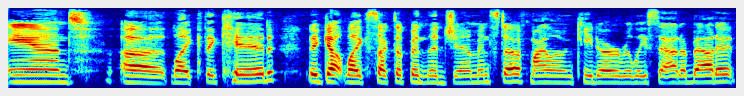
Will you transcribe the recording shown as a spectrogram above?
and uh, like the kid that got like sucked up in the gym and stuff. Milo and Kida are really sad about it,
